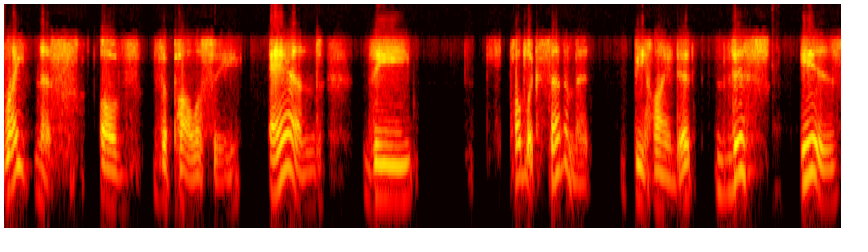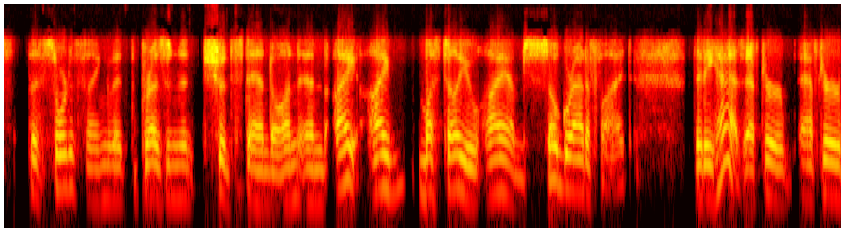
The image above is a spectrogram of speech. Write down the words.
rightness of the policy and the public sentiment behind it. This is the sort of thing that the president should stand on, and I, I must tell you, I am so gratified that he has after after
